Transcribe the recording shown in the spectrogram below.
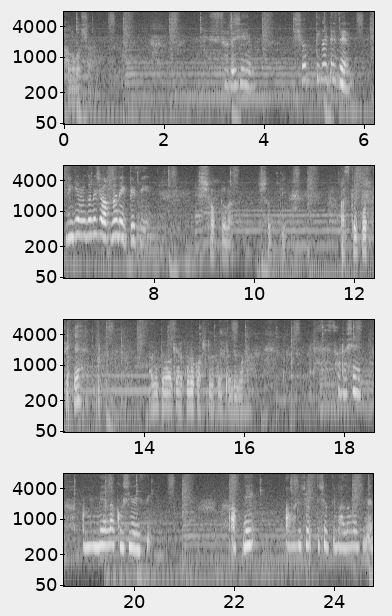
ভালোবাসা। ছোট সাহেব সত্যি কইতেছেন? নাকি আমি কোনো স্বপ্ন দেখতেছি? স্বপ্ন না সত্যি। আজকের পর থেকে আমি তোমাকে আর কোনো কষ্ট করতে দিব না। ছোট সাহেব আমি মেলা খুশি হয়েছি। আপনি আমার সত্যি সত্যি ভালোবাসবেন।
